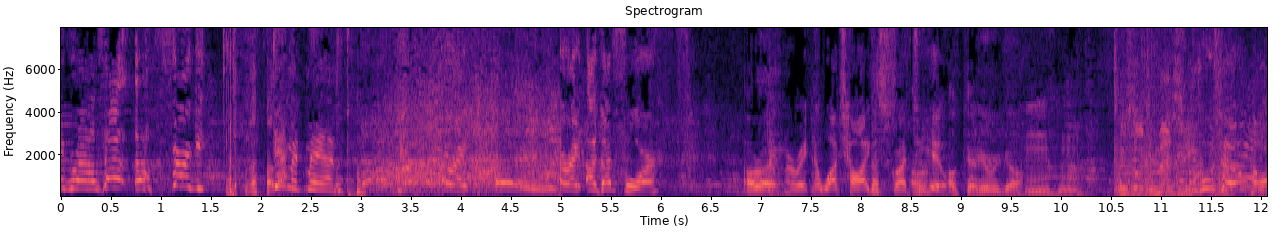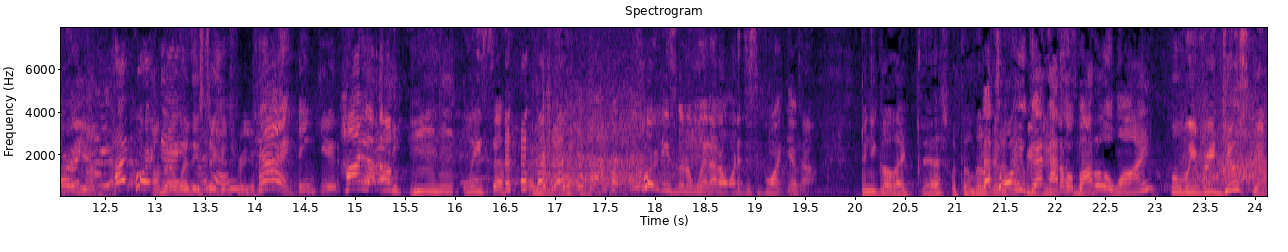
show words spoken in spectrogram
eyebrows. Uh, uh, Fergie. Damn it, man. All right. Hey. All right, I got four. All right. All right, now watch how I describe to you. Okay, here we go. Mm-hmm. Who's looking messy? Who's who? How are you? Hi, Courtney. I'm gonna win these tickets for you. Hey. Thank you. Hi, um, mhm, Lisa. Courtney's gonna win. I don't want to disappoint you. No. When you go like this with a little That's bit of That's all that you get out of a bottle of wine? Well, we've reduced it.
